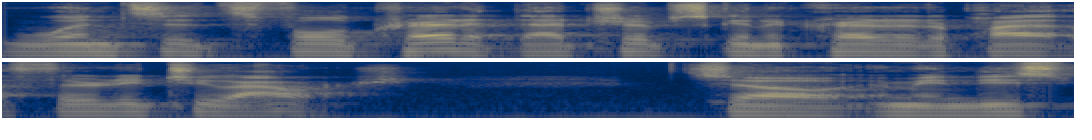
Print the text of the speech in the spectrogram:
once it's full credit, that trip's going to credit a pilot 32 hours. So, I mean, these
